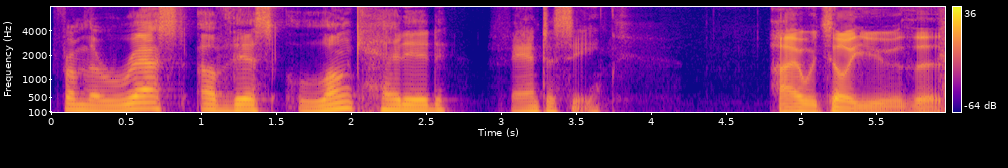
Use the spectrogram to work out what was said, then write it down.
from the rest of this lunk headed fantasy. I would tell you that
